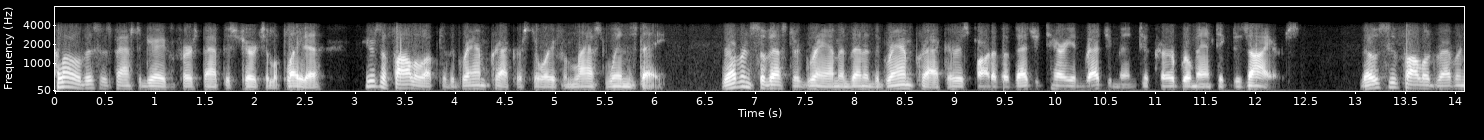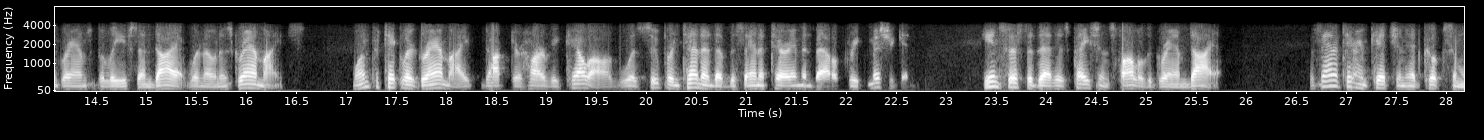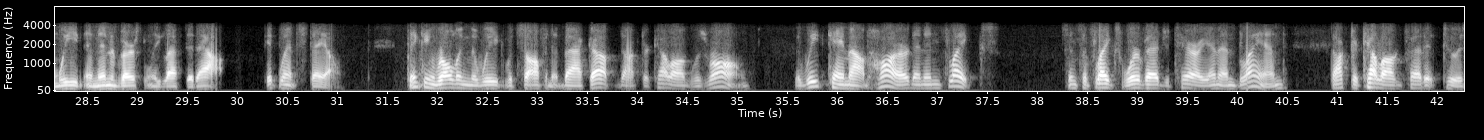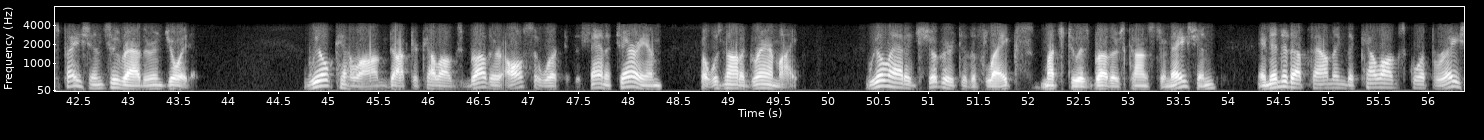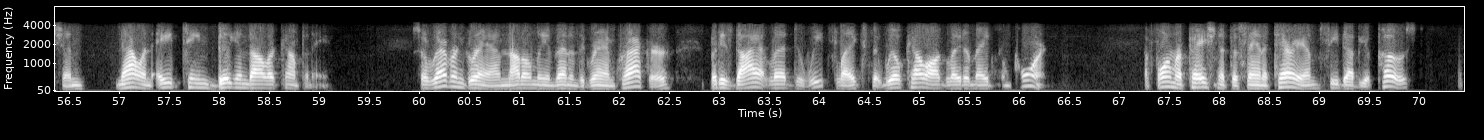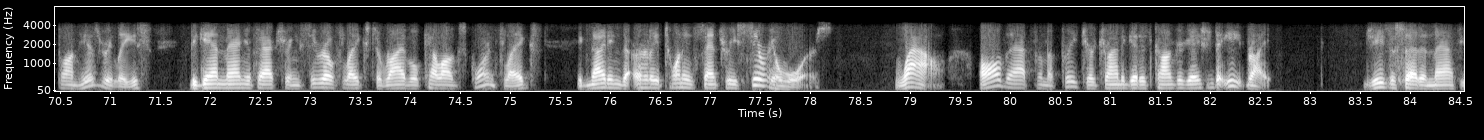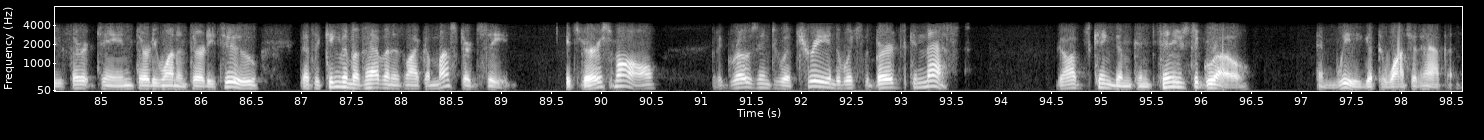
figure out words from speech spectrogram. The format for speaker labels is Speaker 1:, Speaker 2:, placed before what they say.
Speaker 1: Hello, this is Pastor Gary from First Baptist Church of La Plata. Here's a follow up to the graham cracker story from last Wednesday. Reverend Sylvester Graham invented the graham cracker as part of a vegetarian regimen to curb romantic desires. Those who followed Reverend Graham's beliefs and diet were known as Grahamites. One particular Grahamite, Dr. Harvey Kellogg, was superintendent of the sanitarium in Battle Creek, Michigan. He insisted that his patients follow the Graham diet. The sanitarium kitchen had cooked some wheat and inadvertently left it out. It went stale. Thinking rolling the wheat would soften it back up, Dr. Kellogg was wrong. The wheat came out hard and in flakes. Since the flakes were vegetarian and bland, Dr. Kellogg fed it to his patients who rather enjoyed it. Will Kellogg, Dr. Kellogg's brother, also worked at the sanitarium but was not a Grahamite. Will added sugar to the flakes, much to his brother's consternation, and ended up founding the Kellogg's Corporation, now an $18 billion company. So Reverend Graham not only invented the graham cracker, but his diet led to wheat flakes that Will Kellogg later made from corn. A former patient at the sanitarium, C.W. Post, upon his release, began manufacturing cereal flakes to rival Kellogg's Corn Flakes, igniting the early 20th century cereal wars. Wow, all that from a preacher trying to get his congregation to eat right. Jesus said in Matthew 13, 31 and 32 that the kingdom of heaven is like a mustard seed. It's very small, but it grows into a tree into which the birds can nest. God's kingdom continues to grow, and we get to watch it happen.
